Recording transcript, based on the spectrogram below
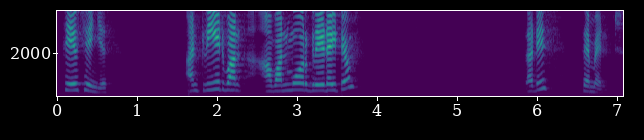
Save changes. And create one uh, one more grade item. That is cement.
